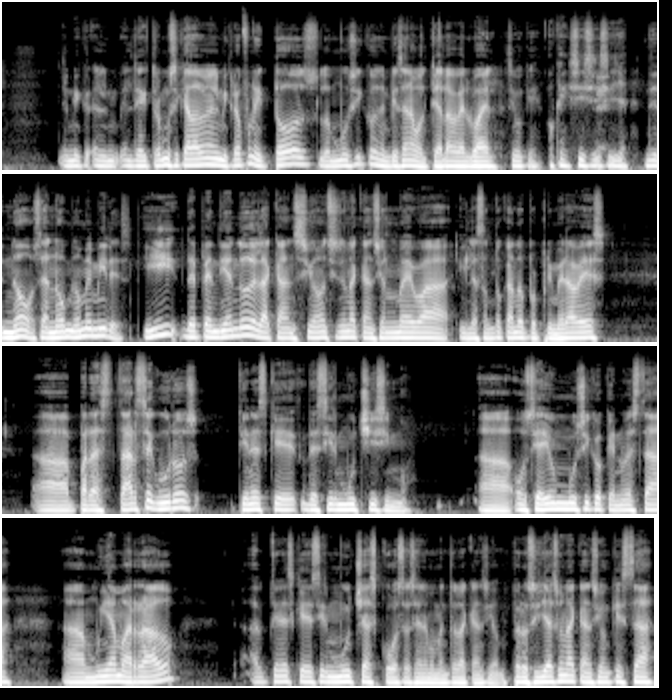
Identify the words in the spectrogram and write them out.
el, director musical habla en el micrófono y todos los músicos empiezan a voltear a verlo a él. Así que, ok, sí, sí, sí, ya. No, o sea, no, no me mires. Y dependiendo de la canción, si es una canción nueva y la están tocando por primera vez, ah, para estar seguros tienes que decir muchísimo. Ah, o si hay un músico que no está ah, muy amarrado, tienes que decir muchas cosas en el momento de la canción. Pero si ya es una canción que está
